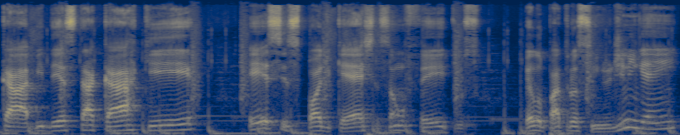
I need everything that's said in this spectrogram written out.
cabe destacar que esses podcasts são feitos pelo patrocínio de ninguém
